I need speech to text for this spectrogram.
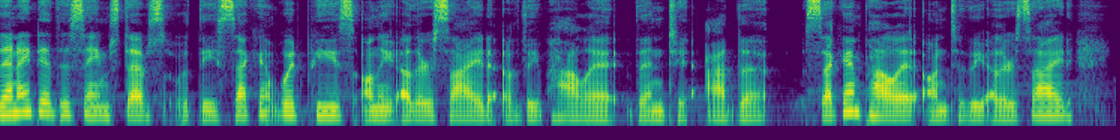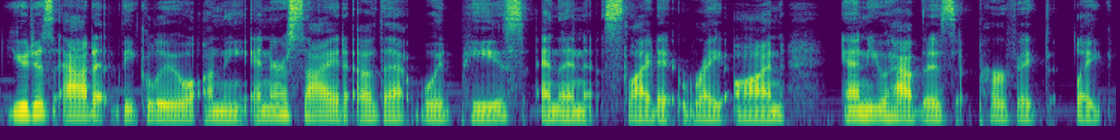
Then I did the same steps with the second wood piece on the other side of the pallet. Then to add the second pallet onto the other side, you just add the glue on the inner side of that wood piece and then slide it right on and you have this perfect like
